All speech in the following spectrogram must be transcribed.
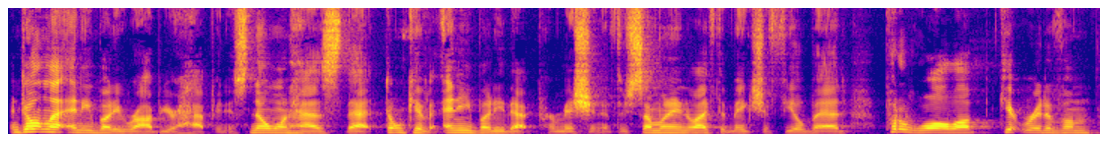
And don't let anybody rob your happiness. No one has that. Don't give anybody that permission. If there's someone in your life that makes you feel bad, put a wall up, get rid of them,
